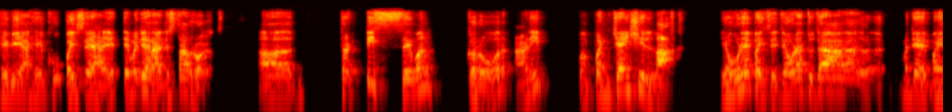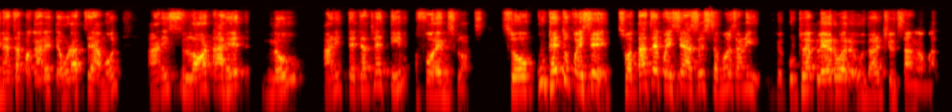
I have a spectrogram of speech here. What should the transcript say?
हेवी आहे खूप पैसे आहेत ते म्हणजे Rajasthan royals thirty seven crore आणि पंच्याऐंशी लाख एवढे पैसे जेवढा तुझा म्हणजे महिन्याचा पगार आहे तेवढाच आहे अमोल. आणि स्लॉट आहेत नऊ आणि त्याच्यातले तीन फॉरेन स्लॉट्स सो कुठे तू पैसे स्वतःचे पैसे असे समज आणि कुठल्या प्लेअरवर उदाहरशील सांग आम्हाला.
